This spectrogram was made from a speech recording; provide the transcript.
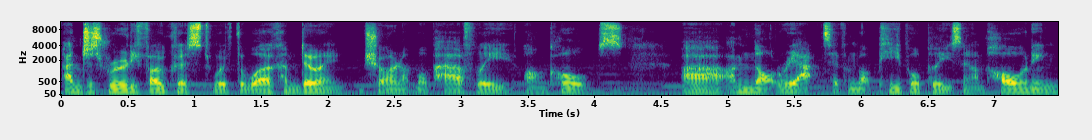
and just really focused with the work I'm doing, showing up more powerfully on calls. Uh, I'm not reactive. I'm not people pleasing. I'm holding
